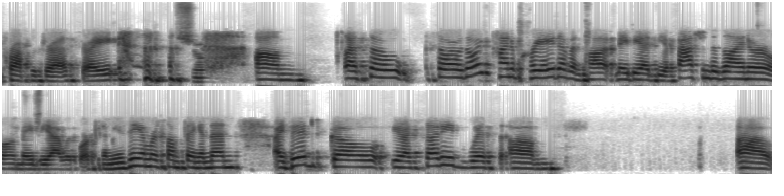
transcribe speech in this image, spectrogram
proper dress, right? sure. Um, uh, so, so I was always kind of creative and thought maybe I'd be a fashion designer or maybe I would work in a museum or something. And then I did go, you know, I studied with um, uh,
